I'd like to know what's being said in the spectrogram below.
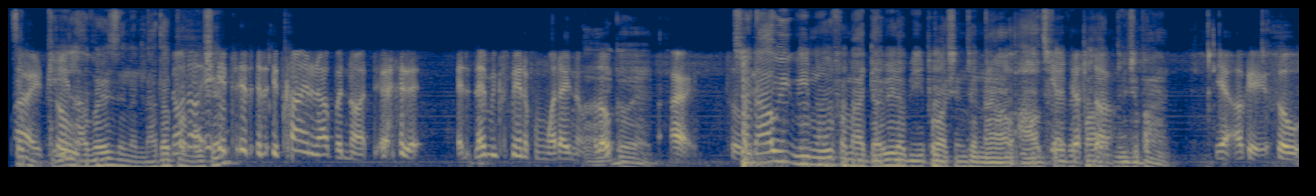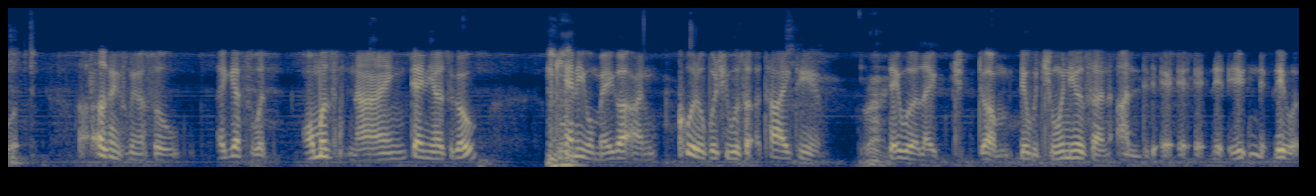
some alright, gay so- lovers in another No, no, it, promotion. it, it, it's kind enough, but not. Let me explain it from what I know. Uh, Hello. go ahead. All right. So, So now we, we move from our WWE portion to now Al's Yeah, favorite part, uh, New Japan. yeah, okay. So uh, I was gonna explain it. So I guess what almost nine, ten years ago, Mm-hmm. Kenny Omega and Kota Ibushi was a tag team. Right. They were like um they were juniors and and eh, eh, eh, they, they were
